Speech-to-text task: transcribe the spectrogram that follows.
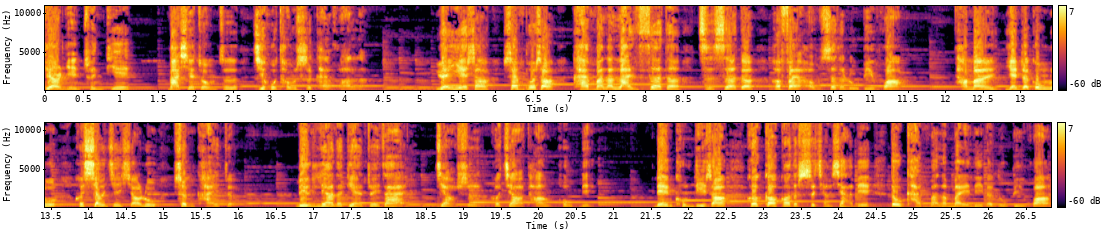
第二年春天，那些种子几乎同时开花了。原野上、山坡上开满了蓝色的、紫色的和粉红色的鲁冰花，它们沿着公路和乡间小路盛开着，明亮的点缀在教室和教堂后面，连空地上和高高的石墙下面都开满了美丽的鲁冰花。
